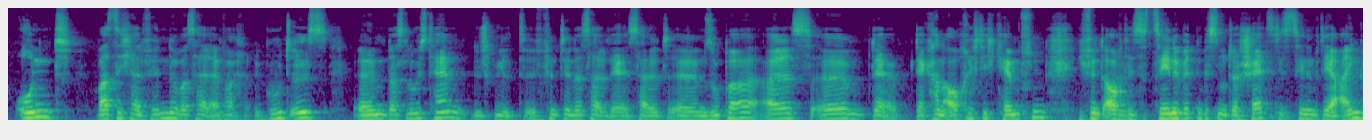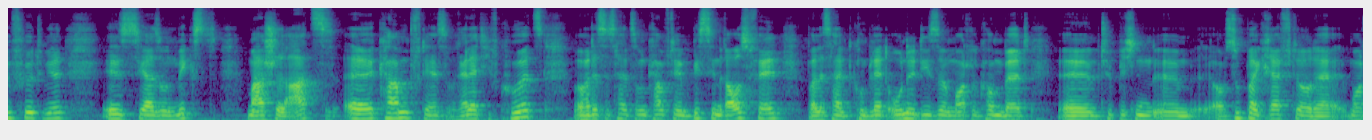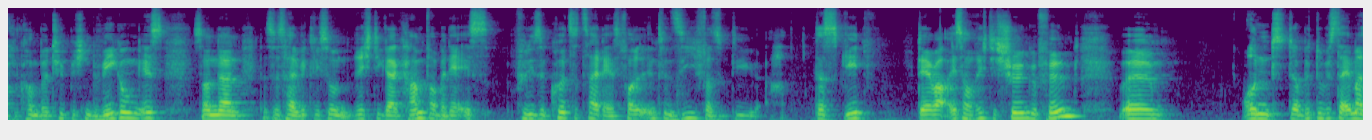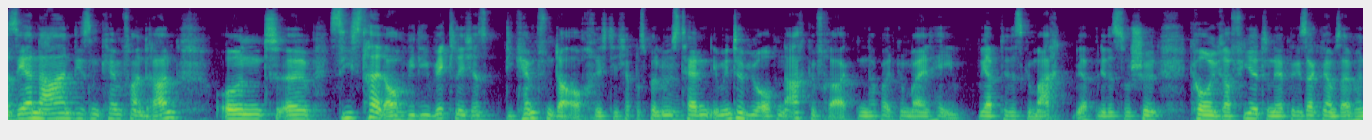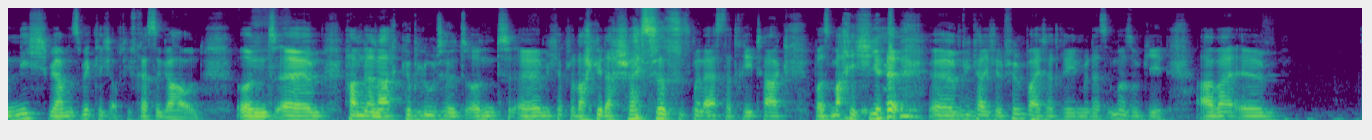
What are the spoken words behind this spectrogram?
und was ich halt finde, was halt einfach gut ist, ähm, dass Louis Tan spielt. Ich finde den das halt, der ist halt ähm, super als, ähm, der, der kann auch richtig kämpfen. Ich finde auch, mhm. diese Szene wird ein bisschen unterschätzt. Die Szene, mit der er eingeführt wird, ist ja so ein Mixed Martial Arts äh, Kampf, der ist relativ kurz, aber das ist halt so ein Kampf, der ein bisschen rausfällt, weil es halt komplett ohne diese Mortal Kombat äh, typischen äh, Superkräfte oder Mortal Kombat typischen Bewegungen ist, sondern das ist halt wirklich so ein richtiger Kampf, aber der ist für diese kurze Zeit, der ist voll intensiv, also die, das geht, der war, ist auch richtig schön gefilmt. Ähm, und du bist da immer sehr nah an diesen Kämpfern dran und äh, siehst halt auch, wie die wirklich, also die kämpfen da auch richtig. Ich habe das bei Louis Ten im Interview auch nachgefragt und habe halt gemeint, hey, wie habt ihr das gemacht? Wie habt ihr das so schön choreografiert? Und er hat mir gesagt, wir haben es einfach nicht, wir haben es wirklich auf die Fresse gehauen und ähm, haben danach geblutet und ähm, ich habe danach gedacht, scheiße, das ist mein erster Drehtag, was mache ich hier? Ähm, wie kann ich den Film weiterdrehen, wenn das immer so geht? Aber ähm,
